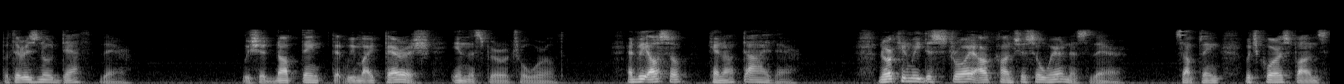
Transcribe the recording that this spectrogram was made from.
but there is no death there. We should not think that we might perish in the spiritual world, and we also cannot die there. Nor can we destroy our conscious awareness there, something which corresponds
